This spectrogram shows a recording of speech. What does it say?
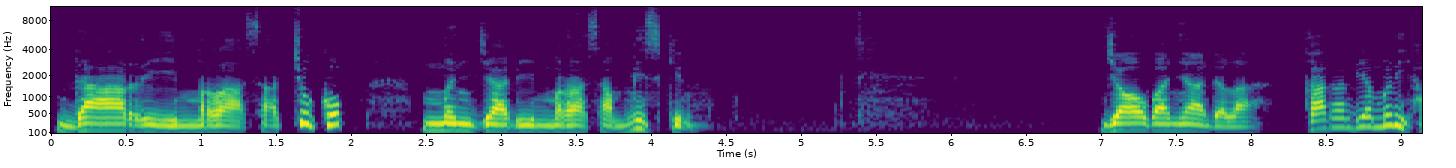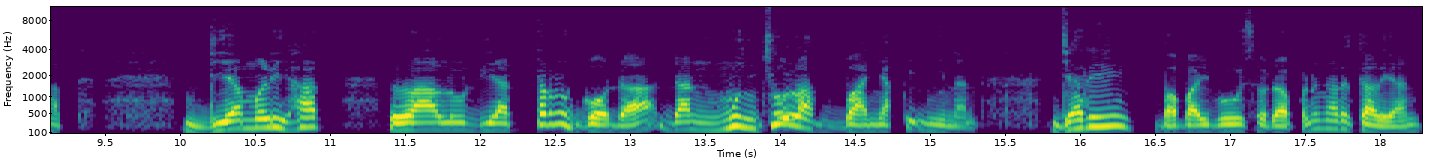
dari merasa cukup menjadi merasa miskin? Jawabannya adalah karena dia melihat, dia melihat lalu dia tergoda dan muncullah banyak keinginan. Jadi, Bapak Ibu, Saudara pendengar sekalian,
